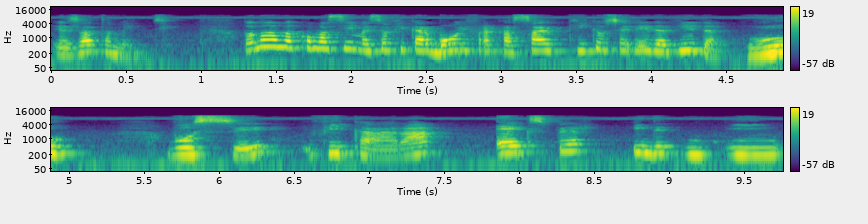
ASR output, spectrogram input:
exatamente. Dona Ana, como assim? Mas se eu ficar bom em fracassar, o que, que eu serei da vida? Oh, você ficará expert em, em,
